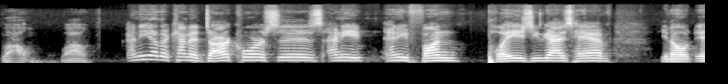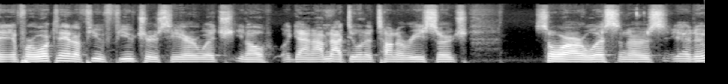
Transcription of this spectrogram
Wow. Wow. Any other kind of dark horses? Any any fun plays you guys have? You know, if we're looking at a few futures here, which you know, again, I'm not doing a ton of research, so are our listeners. Yeah,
